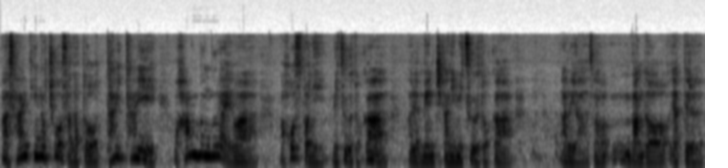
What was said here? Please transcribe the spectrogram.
まあ、最近の調査だと大体半分ぐらいはホストに貢ぐとかあるいはメンチカに貢ぐとかあるいはそのバンドをやってる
